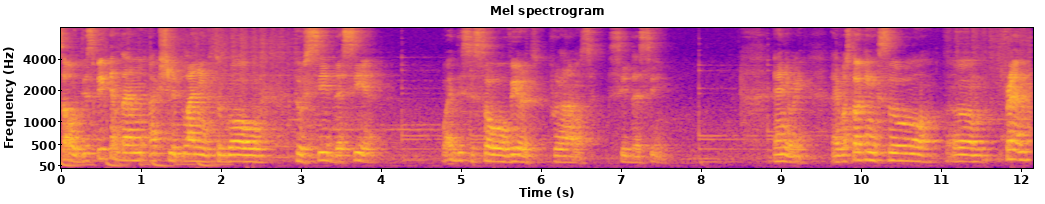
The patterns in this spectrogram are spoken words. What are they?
So this weekend I'm actually planning to go to see the sea. Why this is so weird to pronounce, see the sea. Anyway, I was talking to a um, friend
